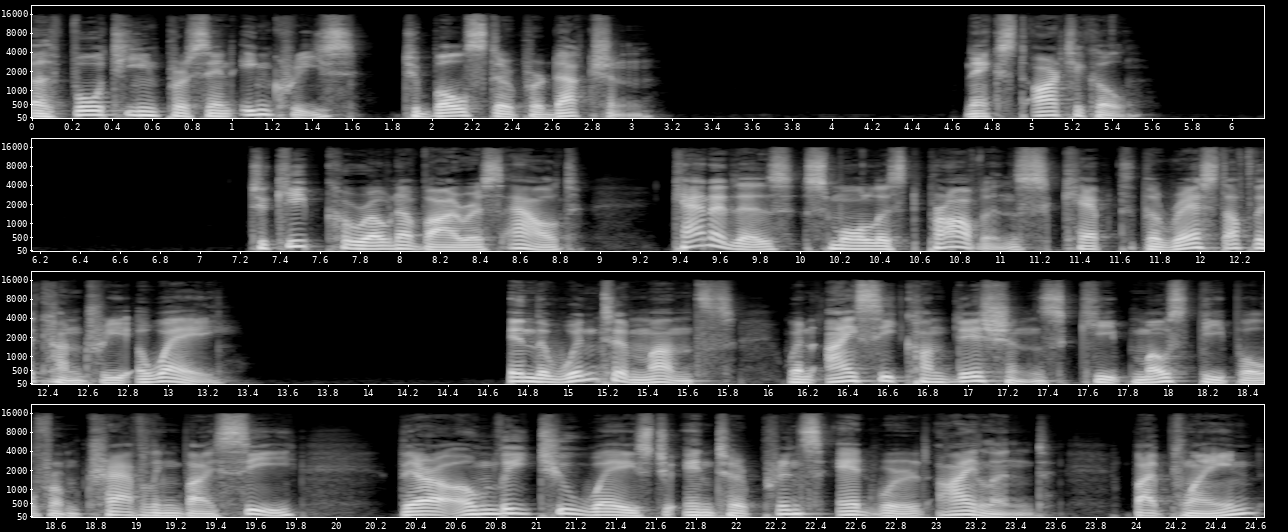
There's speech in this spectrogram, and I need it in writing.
a 14% increase to bolster production. Next article. To keep coronavirus out, Canada's smallest province kept the rest of the country away. In the winter months, when icy conditions keep most people from traveling by sea, there are only two ways to enter Prince Edward Island by plane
